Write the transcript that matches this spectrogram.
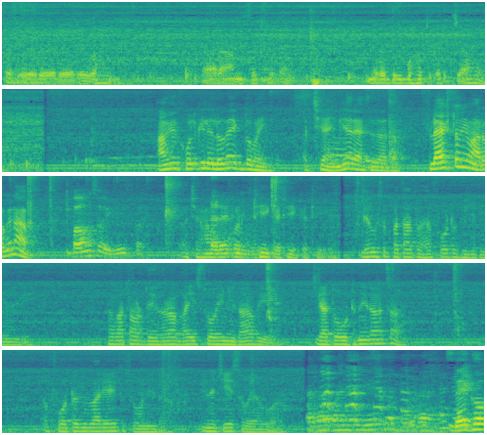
अरे अरे अरे अरे भाई आराम से खेला मेरा दिल बहुत कच्चा है। आँखें खोल के ले लो ना एक दो भाई। अच्छे आएँगे यार ऐसे ज़्यादा। फ्लैश तो नहीं मारोगे ना आप? बाउंस होगी ऊपर। अच्छा हाँ ऊपर। ठीक है ठीक है ठीक है। देखो उसे पता तो है फ़ोटो खींच रही है मेरी। लगातार देख रहा भाई सो ही नहीं रहा अभी। या तो उठ नहीं रहा था अब फ़ोटो की बारी आई तो सो नहीं रहा। इन्हें चाहिए सोया हुआ। देखो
